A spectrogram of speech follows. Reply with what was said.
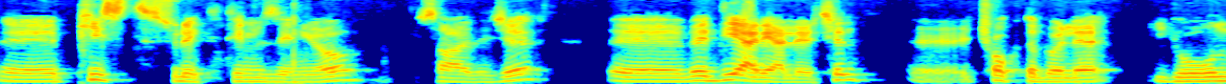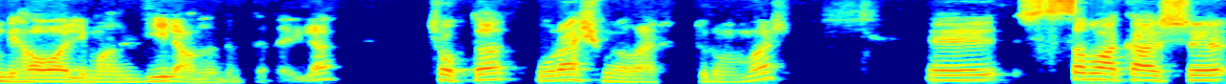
E, pist sürekli temizleniyor sadece. E, ve diğer yerler için e, çok da böyle yoğun bir havalimanı değil anladığım kadarıyla. Çok da uğraşmıyorlar durum var. E, sabaha karşı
